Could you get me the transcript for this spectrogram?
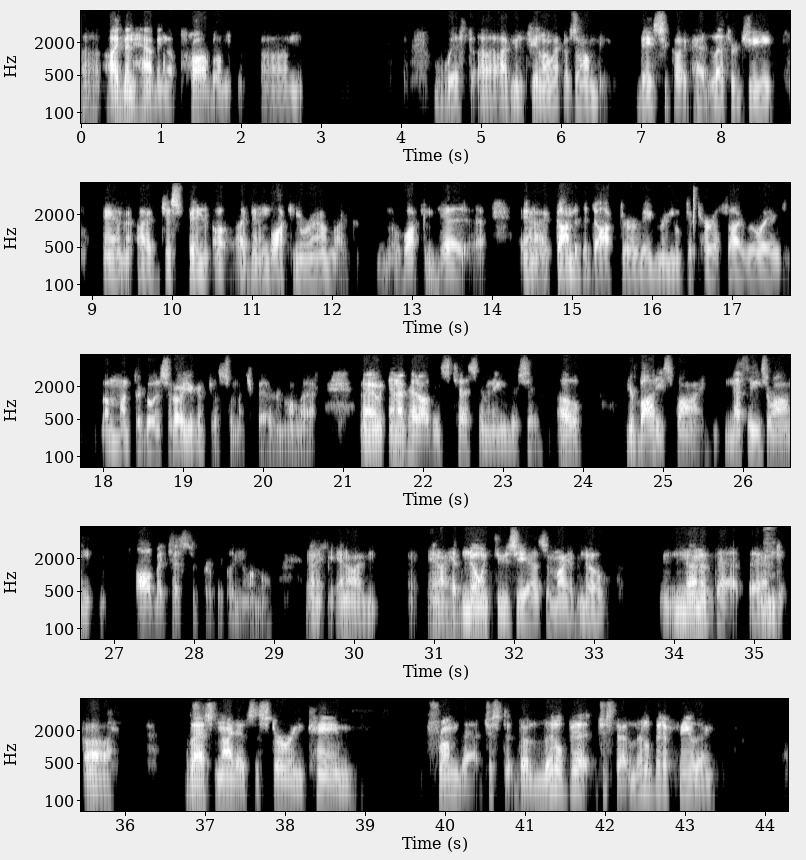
Uh, I've been having a problem um, with, uh, I've been feeling like a zombie. Basically, I've had lethargy and I've just been, uh, I've been walking around like a walking dead. Uh, and I've gone to the doctor. They removed a parathyroid a month ago and said, "Oh, you're going to feel so much better," and all that. And, and I've had all these tests and everything. They say, "Oh, your body's fine. Nothing's wrong. All my tests are perfectly normal." And and I'm and I have no enthusiasm. I have no none of that. And uh, last night, as the stirring came from that, just the- little bit, just that little bit of feeling,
